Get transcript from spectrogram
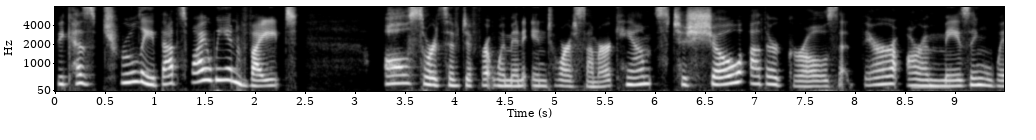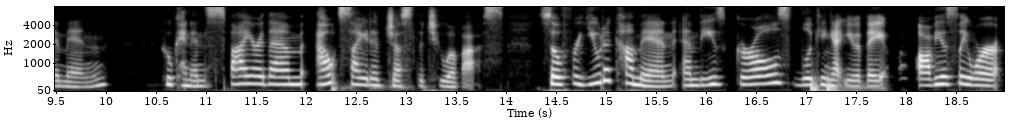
Because truly, that's why we invite all sorts of different women into our summer camps to show other girls that there are amazing women who can inspire them outside of just the two of us. So for you to come in and these girls looking at you, they obviously were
